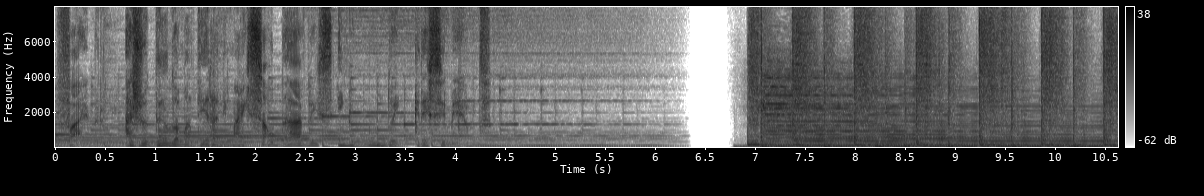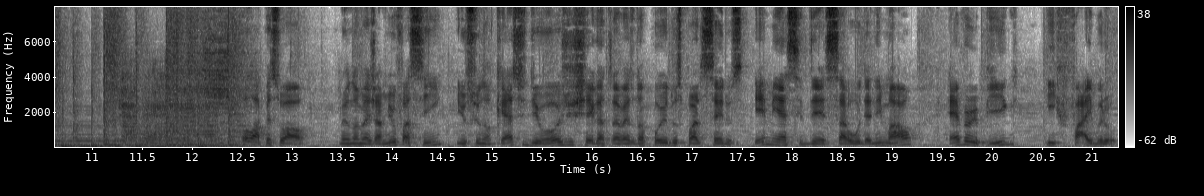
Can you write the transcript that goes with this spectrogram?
Fibro, ajudando a manter animais saudáveis em um mundo em crescimento. Olá pessoal, meu nome é Jamil Facim e o Sinocast de hoje chega através do apoio dos parceiros MSD Saúde Animal, Everypig e Fibro.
